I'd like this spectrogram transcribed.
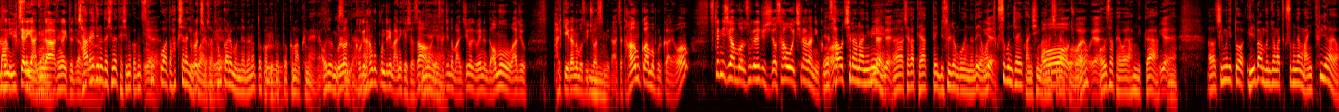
그런 일자리가. 아닌가 생각이 들더라고요. 잘 해주는 대신에 대신에 거긴 예. 성과도 확실하게 그렇죠. 요구하죠. 예. 성과를 못 내면은 또 거기도 또 그만큼의 어려움이 물론 있습니다. 거기는 한국 분들이 많이 계셔서 예, 예, 예. 사진도 많이 찍어주고 했는데 너무 아주 밝게 일하는 모습이 음. 좋았습니다. 자 다음 거 한번 볼까요? 스탠리 씨가 한번 소개를 해주시죠. 4527 하나님 거. 예, 4571 하나님이 네, 네. 어, 제가 대학 때 미술 전공했는데 영화 예. 특수 분야에 관심이 오, 많으시다고 좋아요. 예. 어디서 배워야 합니까? 예. 어, 질문이 또 일반 분장과 특수 분장 많이 틀리나요?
